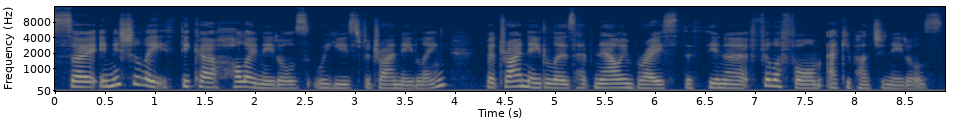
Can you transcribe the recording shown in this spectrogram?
So, initially, thicker hollow needles were used for dry needling, but dry needlers have now embraced the thinner filiform acupuncture needles.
